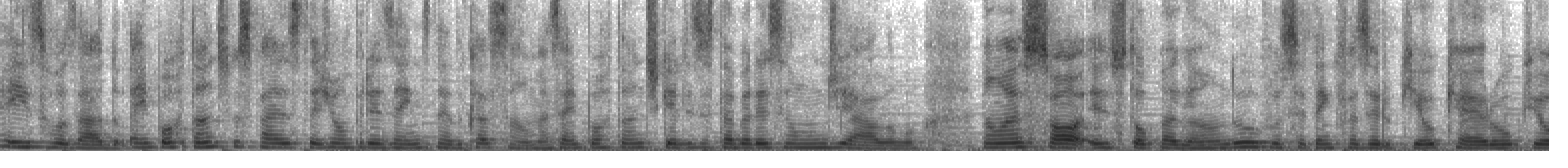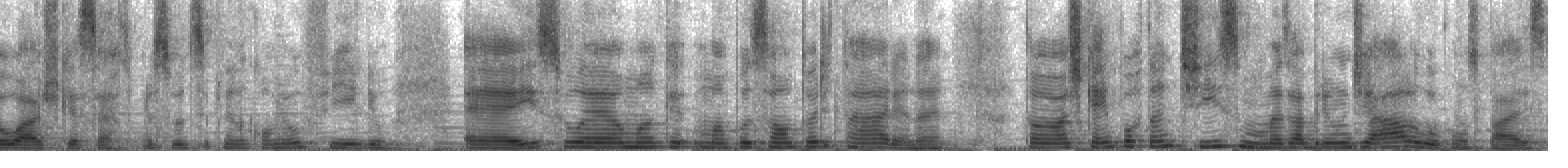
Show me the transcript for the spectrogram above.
É isso, Rosado. É importante que os pais estejam presentes na educação, mas é importante que eles estabeleçam um diálogo. Não é só eu estou pagando, você tem que fazer o que eu quero ou o que eu acho que é certo para sua disciplina com meu filho. É, isso é uma, uma posição autoritária, né? Então eu acho que é importantíssimo, mas abrir um diálogo com os pais,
